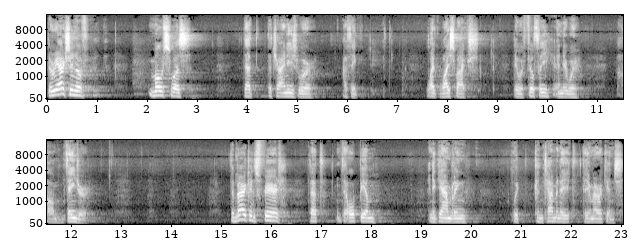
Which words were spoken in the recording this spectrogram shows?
The reaction of most was that the Chinese were, I think, like Weisbach's. They were filthy and they were um, danger. The Americans feared that the opium and the gambling would contaminate the Americans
